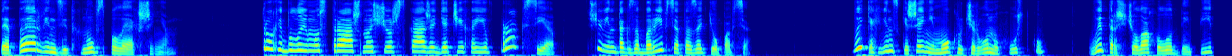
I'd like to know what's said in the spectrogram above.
Тепер він зітхнув з полегшенням. Трохи було йому страшно, що ж скаже дячиха Євпраксія, що він так забарився та затьопався. Витяг він з кишені мокру червону хустку, витер з чола холодний піт,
